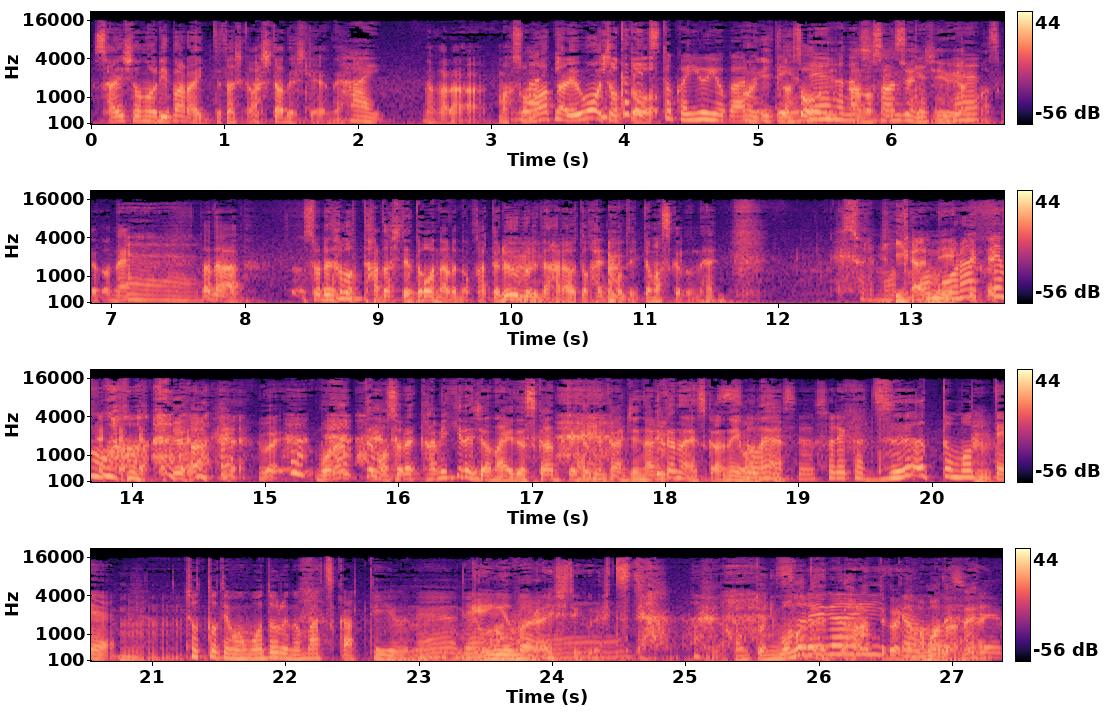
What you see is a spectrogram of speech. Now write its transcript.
最初の利払いって確か明日でしたよね。はい。だから、まあ、そのあたりをちょっと、まあ、1か月とか猶予があるっていう、ね、そうあの30日猶予ありますけどね、えー、ただそれでもって果たしてどうなるのかってルーブルで払うとかってこと言ってますけどね、それもももらっても。もらってもそれ紙切れじゃないですかって感じになりかないですからね今ね。そそれがずっと持って、ちょっとでも戻るの待つかっていうね、原油払いしてくれっつって。本当に物で払ってくれたらまだね。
